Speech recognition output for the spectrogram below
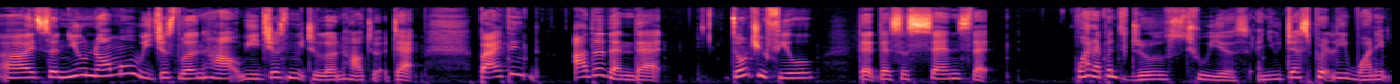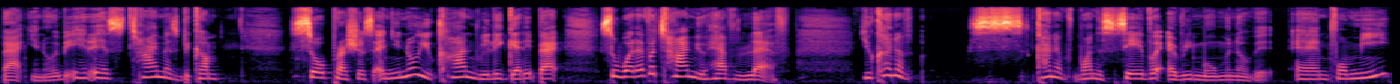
Uh, it's a new normal. We just learn how, we just need to learn how to adapt. But I think, other than that, don't you feel that there's a sense that what happened to those two years and you desperately want it back you know it has time has become so precious and you know you can't really get it back. So whatever time you have left you kind of kind of want to savor every moment of it. And for me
